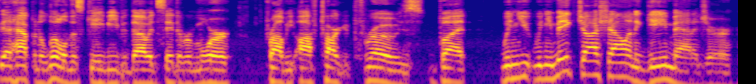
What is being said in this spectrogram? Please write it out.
that happened a little this game, even though I would say there were more probably off target throws. But when you when you make Josh Allen a game manager,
